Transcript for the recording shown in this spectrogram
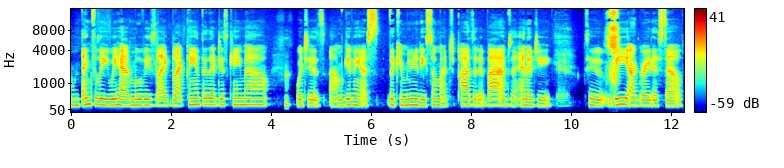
and thankfully we have movies like black panther that just came out which is um, giving us the community so much positive vibes and energy Yeah. to be our greatest self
